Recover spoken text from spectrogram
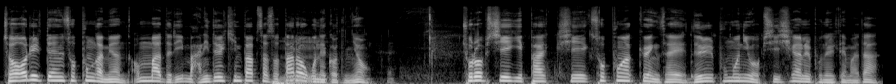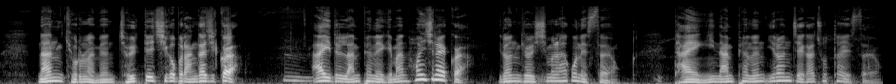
저 어릴 땐 소풍 가면 엄마들이 많이들 김밥 싸서 따라오곤 음. 했거든요. 네. 졸업식, 입학식, 소풍 학교 행사에 늘 부모님 없이 시간을 보낼 때마다 난 결혼하면 절대 직업을 안 가질 거야. 음. 아이들 남편에게만 헌신할 거야. 이런 결심을 하곤 했어요. 다행히 남편은 이런 제가 좋다 했어요.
